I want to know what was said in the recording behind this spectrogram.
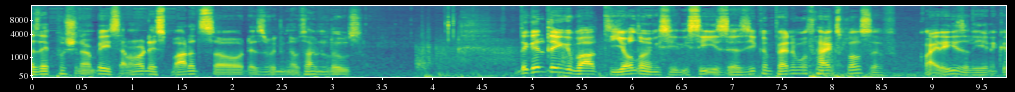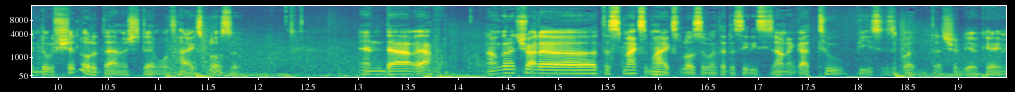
as they push in our base. I'm already spotted, so there's really no time to lose. The good thing about YOLOing CDCs is you can pen them with high explosive quite easily and you can do a shitload of damage to them with high explosive. And uh, yeah, I'm gonna try to, to smack some high explosive into the CDCs. I only got two pieces, but that should be okay.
